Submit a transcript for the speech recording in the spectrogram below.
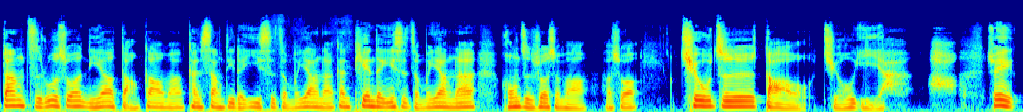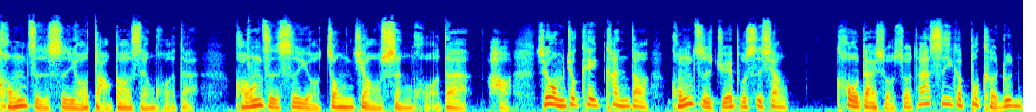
当子路说你要祷告吗？看上帝的意思怎么样呢？看天的意思怎么样呢？孔子说什么？他说：“秋之祷久矣呀。”好，所以孔子是有祷告生活的。孔子是有宗教生活的，好，所以我们就可以看到，孔子绝不是像后代所说，他是一个不可论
